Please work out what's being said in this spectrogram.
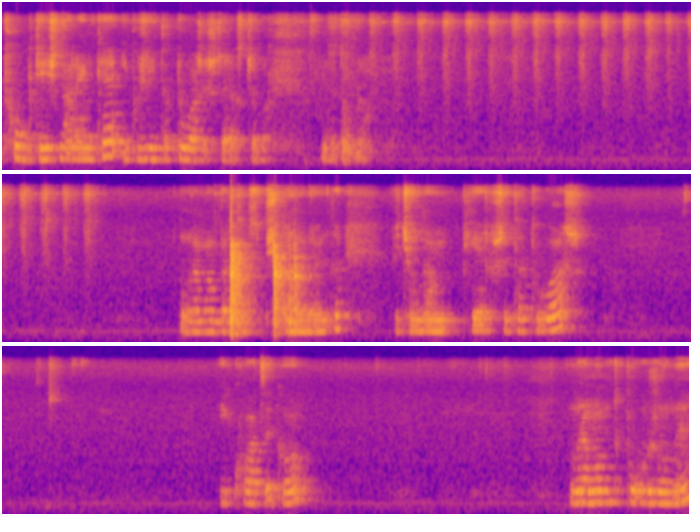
tu gdzieś na rękę i później tatuaż jeszcze raz trzeba. Więc dobra. Dobra, mam bardzo spsikaną rękę. Wyciągam pierwszy tatuaż. I kładzę go. Dobra, mam tu położony.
